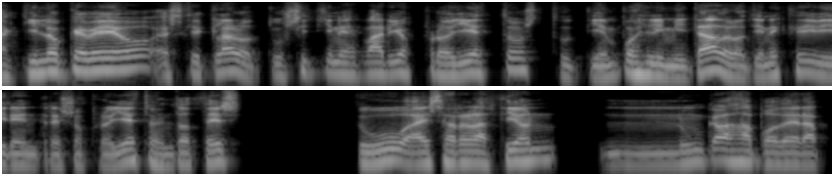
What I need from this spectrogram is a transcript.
Aquí lo que veo es que, claro, tú si tienes varios proyectos, tu tiempo es limitado, lo tienes que dividir entre esos proyectos. Entonces, tú a esa relación nunca vas a poder ap-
